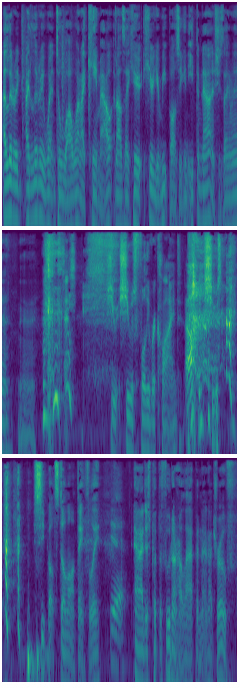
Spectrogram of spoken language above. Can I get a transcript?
I literally, I literally went into Wawa and I came out and I was like, here, here are your meatballs. You can eat them now. And she's like, man, yeah. she, she was fully reclined. Oh. she was seatbelt still on, thankfully. Yeah, And I just put the food on her lap and, and I drove.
